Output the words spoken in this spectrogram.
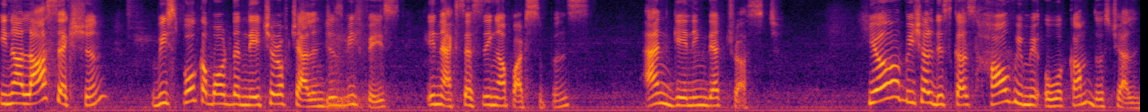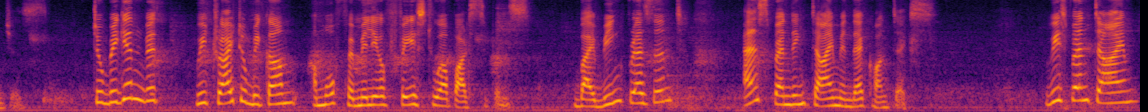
In our last section, we spoke about the nature of challenges we face in accessing our participants and gaining their trust. Here we shall discuss how we may overcome those challenges. To begin with, we try to become a more familiar face to our participants by being present and spending time in their context. We spend time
